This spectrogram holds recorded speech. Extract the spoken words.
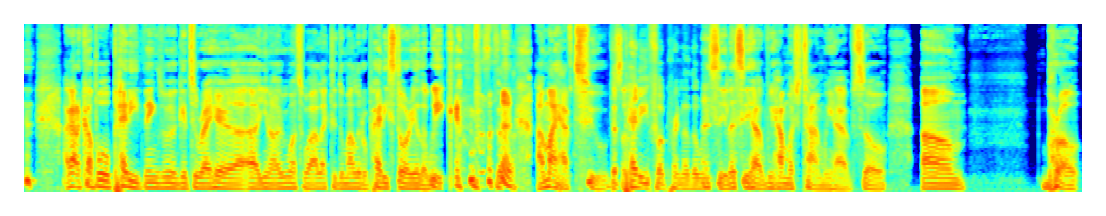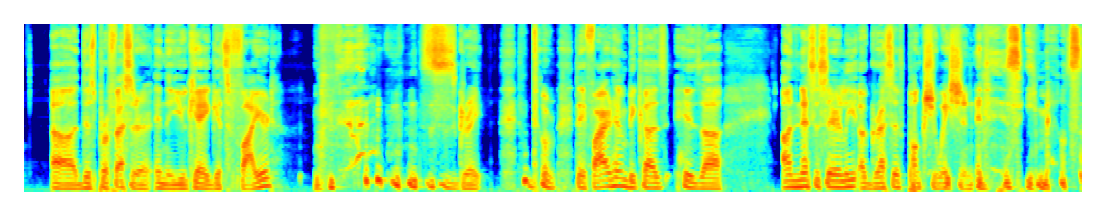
I got a couple petty things we're gonna get to right here. Uh, uh, you know, every once in a while, I like to do my little petty story of the week. I might have two. The so petty footprint of the week. Let's see. Let's see how we how much time we have. So, um, bro, uh, this professor in the UK gets fired. this is great. they fired him because his uh, unnecessarily aggressive punctuation in his emails.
